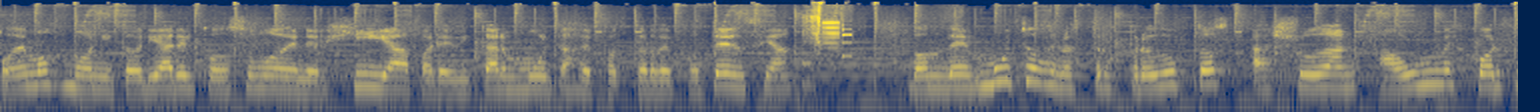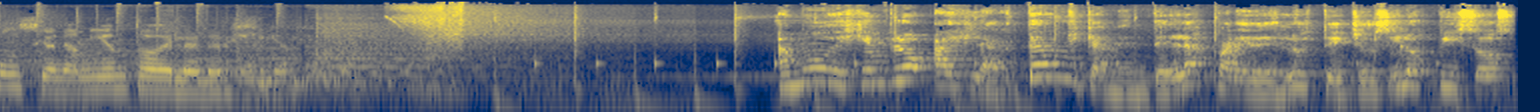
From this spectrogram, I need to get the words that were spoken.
podemos monitorear el consumo de energía para evitar multas de factor de potencia, donde muchos de nuestros productos ayudan a un mejor funcionamiento de la energía. A modo de ejemplo, aislar térmicamente las paredes, los techos y los pisos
